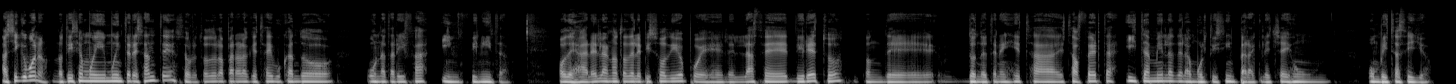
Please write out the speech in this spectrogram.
Así que bueno, noticia muy, muy interesante, sobre todo para los que estáis buscando una tarifa infinita. Os dejaré en la nota del episodio pues, el enlace directo donde, donde tenéis esta, esta oferta y también la de la multisim para que le echéis un, un vistacillo.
